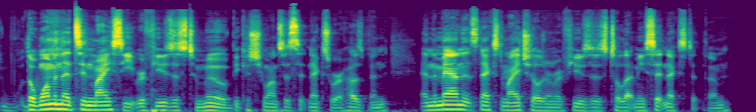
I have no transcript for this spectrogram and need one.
the woman that's in my seat refuses to move because she wants to sit next to her husband, and the man that's next to my children refuses to let me sit next to them.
